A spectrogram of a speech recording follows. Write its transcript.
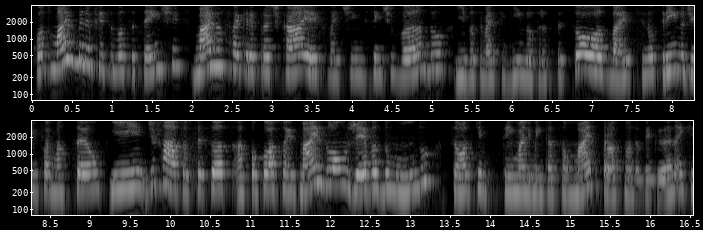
Quanto mais benefício você sente, mais você vai querer praticar, e isso vai te incentivando, e você vai seguindo outras pessoas, vai se nutrindo de informação. E, de fato, as pessoas, as populações mais longevas do mundo são as que têm uma alimentação mais próxima da vegana e que,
